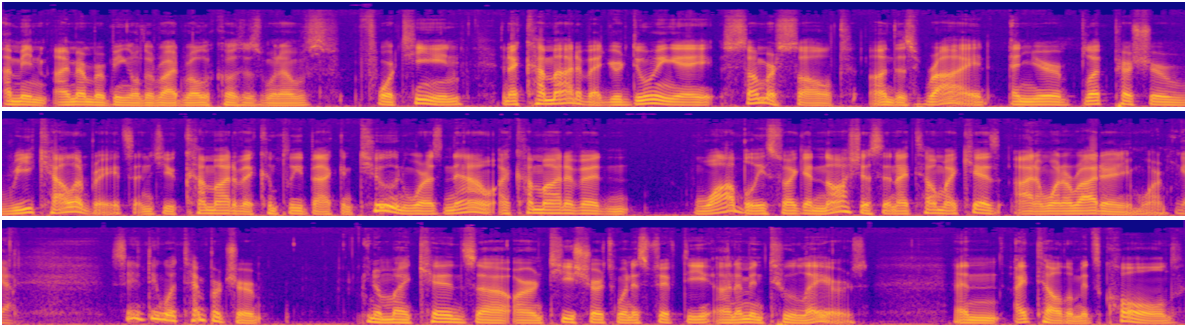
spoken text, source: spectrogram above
I mean, I remember being able to ride roller coasters when I was 14 and I come out of it. You're doing a somersault on this ride and your blood pressure recalibrates and you come out of it complete back in tune. Whereas now I come out of it wobbly, so I get nauseous and I tell my kids, I don't want to ride it anymore. Yeah. Same thing with temperature. You know, my kids uh, are in t shirts when it's 50 and I'm in two layers. And I tell them it's cold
